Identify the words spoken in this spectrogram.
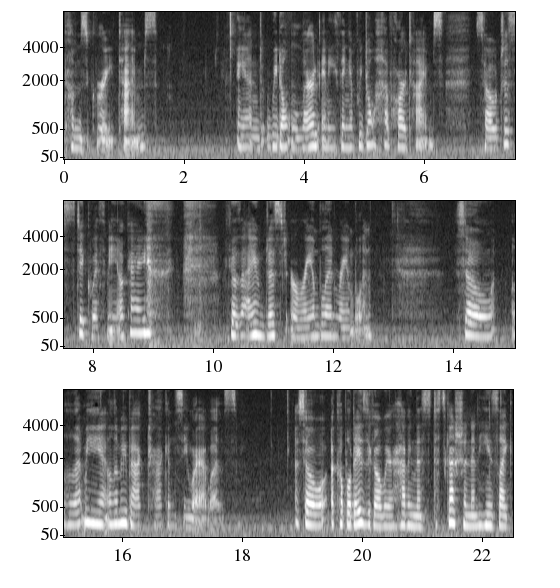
comes great times. And we don't learn anything if we don't have hard times. So just stick with me, okay? because I am just rambling, rambling. So let me let me backtrack and see where I was. So a couple days ago we were having this discussion and he's like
